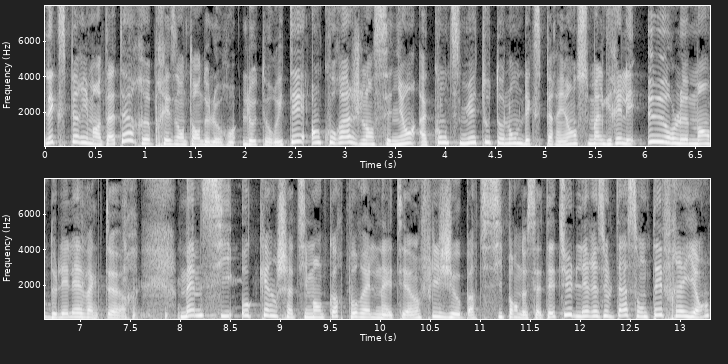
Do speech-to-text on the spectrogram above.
L'expérimentateur, représentant de l'au- l'autorité, encourage l'enseignant à continuer tout au long de l'expérience malgré les hurlements de l'élève acteur. Même si aucun châtiment corporel n'a été infligé aux participants de cette étude, les résultats sont effrayants.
